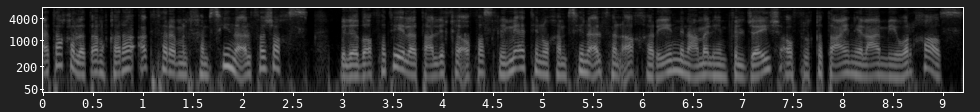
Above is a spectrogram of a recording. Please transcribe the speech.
اعتقلت أنقرة أكثر من 50 ألف شخص بالإضافة إلى تعليق أو فصل 150 ألفا آخرين من عملهم في الجيش أو في القطاعين العام والخاص.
